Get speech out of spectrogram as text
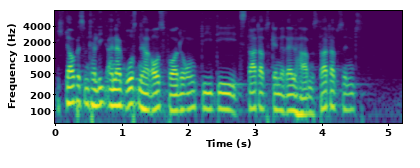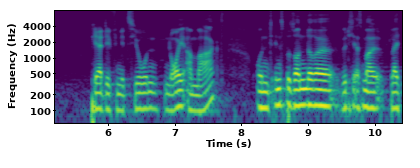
Ich glaube, es unterliegt einer großen Herausforderung, die die Startups generell haben. Startups sind per Definition neu am Markt und insbesondere würde ich erstmal vielleicht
